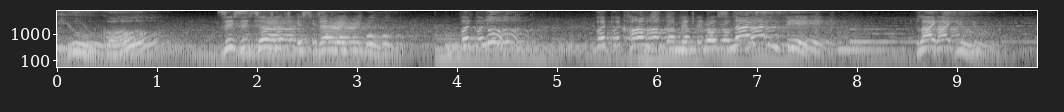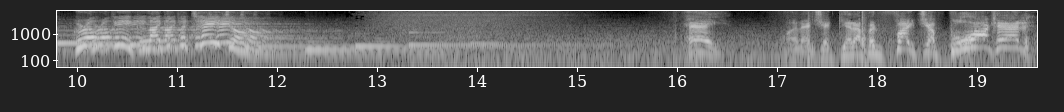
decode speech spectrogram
Hugo? This dirt is very cool. But look, what comes from it grows nice and big. Like you. Grow big like a potato. Hey, why don't you get up and fight, you blockhead?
